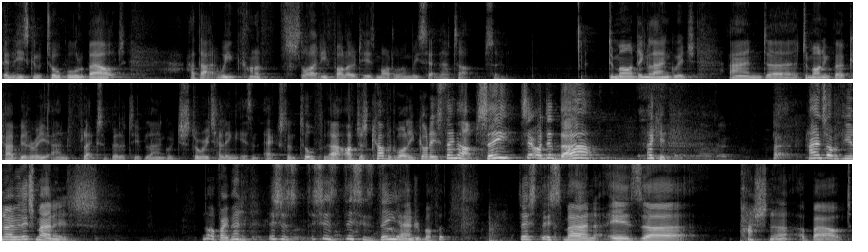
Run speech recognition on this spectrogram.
and he's going to talk all about that. We kind of slightly followed his model when we set that up. So demanding language and uh, demanding vocabulary and flexibility of language. Storytelling is an excellent tool for that. I've just covered while he got his thing up. See? See how I did that? Thank you. Uh, hands up if you know who this man is. Not very many. This is this is this is the Andrew Moffat. This this man is uh, passionate about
